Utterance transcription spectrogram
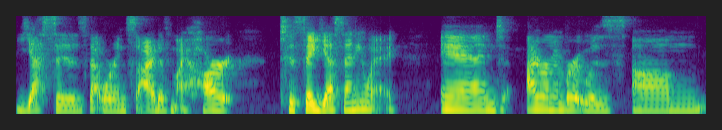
yeses that were inside of my heart to say yes anyway. And I remember it was um,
